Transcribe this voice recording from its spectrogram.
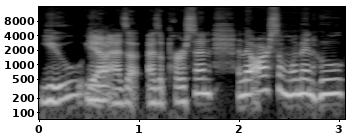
you you Yeah. know as a as a person and there are some women who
